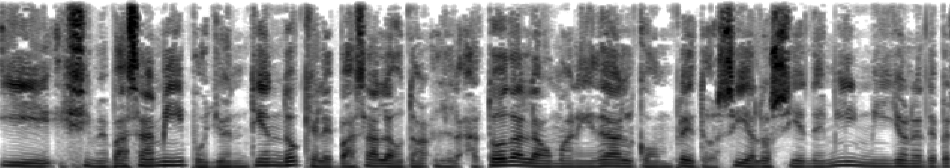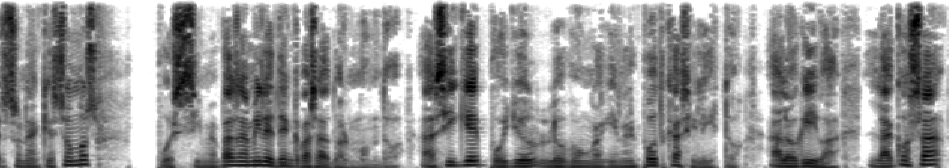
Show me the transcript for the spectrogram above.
Y si me pasa a mí, pues yo entiendo que le pasa a, toda la humanidad al completo. Sí, a los 7.000 millones de personas que somos, pues si me pasa a mí, le tiene que pasar a todo el mundo. Así que, pues yo lo pongo aquí en el podcast y listo. A lo que iba. La cosa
